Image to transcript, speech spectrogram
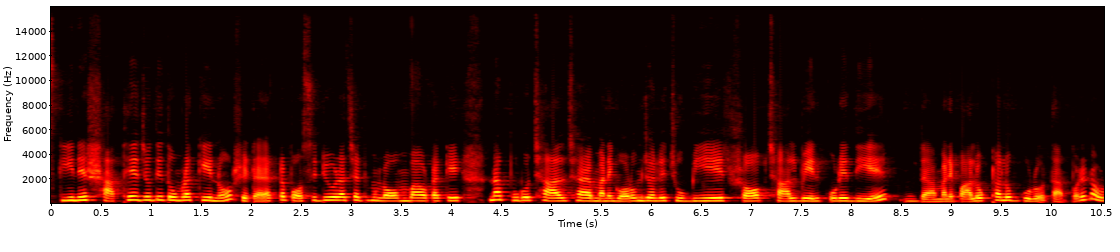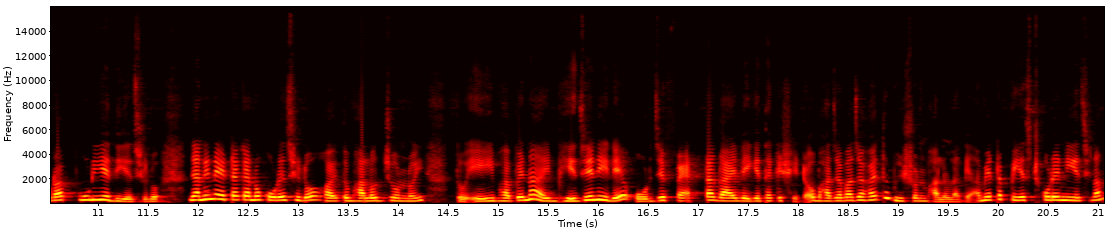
স্কিনের সাথে যদি তোমরা কেনো, সেটার একটা প্রসিডিওর আছে লম্বা ওটাকে না পুরো ছাল ছা মানে গরম জলে চুবিয়ে সব ছাল বের করে দিয়ে মানে পালক ঠালক গুঁড়ো, তারপরে না ওরা পুড়িয়ে দিয়েছিল। জানি না এটা কেন করেছিল, হয়তো ভালোর জন্যই। তো এইভাবে না এই ভেজে নিলে ওর যে ফ্যাটটা গায়ে লেগে থাকে সেটাও ভাজা ভাজা হয় তো ভীষণ ভালো লাগে। আমি একটা পেস্ট করে নিয়েছিলাম।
